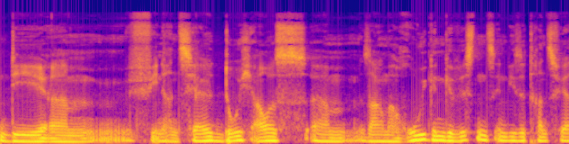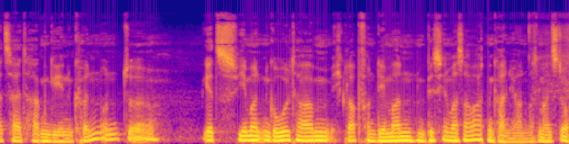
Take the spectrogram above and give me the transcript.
die ähm, finanziell durchaus, ähm, sagen wir mal, ruhigen Gewissens in diese Transferzeit haben gehen können und äh, jetzt jemanden geholt haben, ich glaube, von dem man ein bisschen was erwarten kann, Jan. Was meinst du?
